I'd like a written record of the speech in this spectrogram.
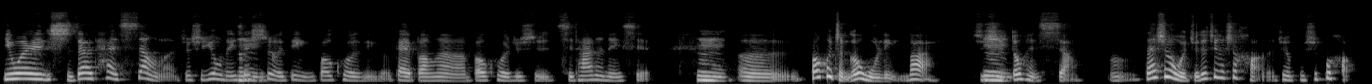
因为实在太像了，就是用的一些设定，包括那个丐帮啊，包括就是其他的那些，嗯。呃，包括整个武林吧，就是都很像，嗯，但是我觉得这个是好的，这个不是不好。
